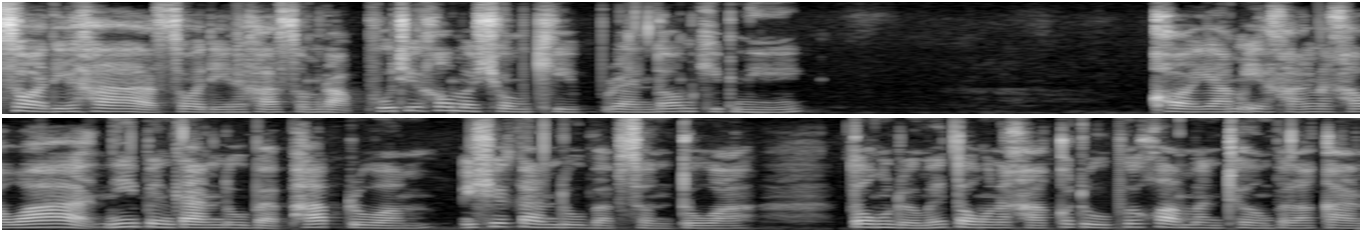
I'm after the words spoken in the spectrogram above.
สวัสดีค่ะ สวัสดีนะคะสำหรับผู้ที่เข้ามาชมคลิป Random คลิปนี้ ขอย้ำอีกครั้งนะคะว่านี่เป็นการดูแบบภาพรวม ไม่ใช่การดูแบบส่วนตัว ตรงหรือไม่ตรงนะคะ ก็ดูเพื่อความบันเทิงไปละกัน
